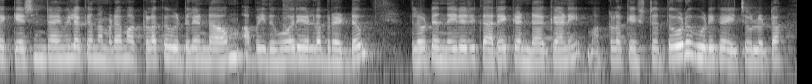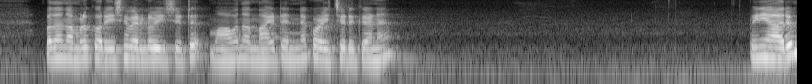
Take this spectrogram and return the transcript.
വെക്കേഷൻ ടൈമിലൊക്കെ നമ്മുടെ മക്കളൊക്കെ വീട്ടിലുണ്ടാവും. അപ്പോൾ ഇതുപോലെയുള്ള ബ്രെഡും ഇതിലോട്ട് എന്തെങ്കിലും ഒരു കറിയൊക്കെ ഉണ്ടാക്കുകയാണെങ്കിൽ മക്കളൊക്കെ ഇഷ്ടത്തോടു കൂടി കഴിച്ചോളൂ കേട്ടോ അപ്പോൾ നമ്മൾ കുറേശ്ശെ വെള്ളം ഒഴിച്ചിട്ട് മാവ് നന്നായിട്ട് തന്നെ കുഴച്ചെടുക്കുകയാണ്. ഇനി ആരും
